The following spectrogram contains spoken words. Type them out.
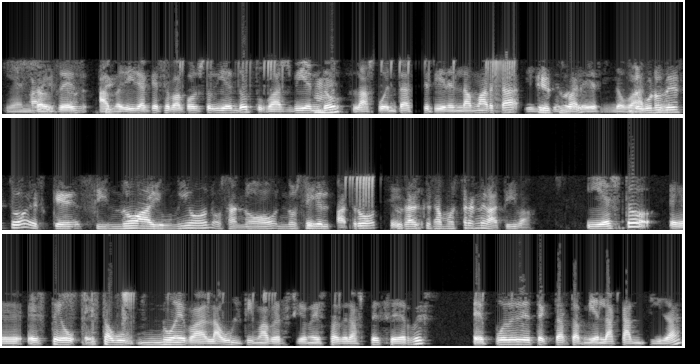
Y entonces, a medida que se va construyendo, tú vas viendo las cuentas que tienen la marca y dices, vale, es. Lo, lo, bueno de esto es que si no hay unión, o sea, no, no sigue el patrón, tú sabes que esa muestra es negativa. Y esto, eh, este, esta nueva, la última versión esta de las PCRs, eh, ¿puede detectar también la cantidad?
